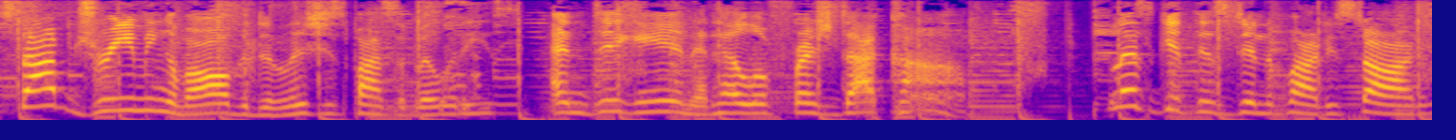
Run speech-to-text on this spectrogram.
Stop dreaming of all the delicious possibilities and dig in at HelloFresh.com. Let's get this dinner party started.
